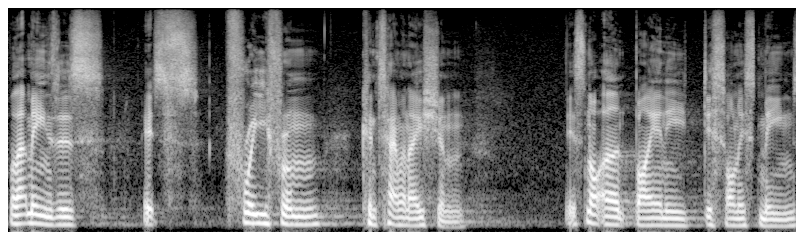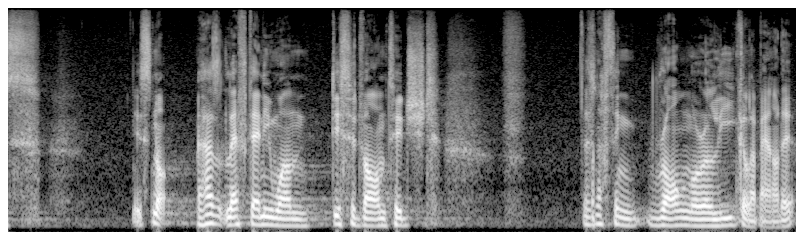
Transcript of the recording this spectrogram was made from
What that means is it's free from contamination. It's not earned by any dishonest means. It's not, it hasn't left anyone disadvantaged. There's nothing wrong or illegal about it.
